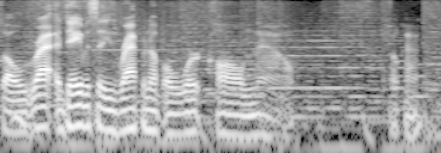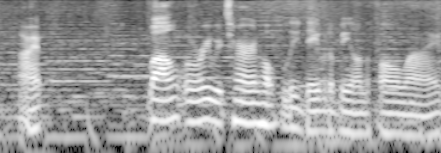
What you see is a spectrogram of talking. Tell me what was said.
So ra- David said he's wrapping up a work call now. Okay. All right. Well, when we return, hopefully David will be on the phone line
